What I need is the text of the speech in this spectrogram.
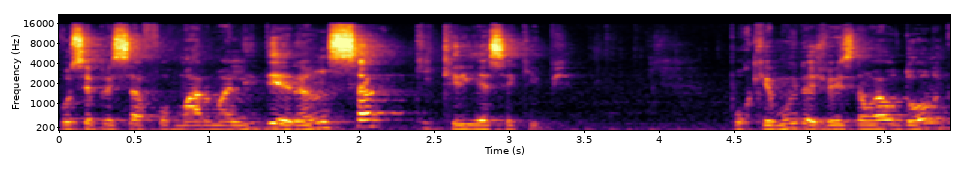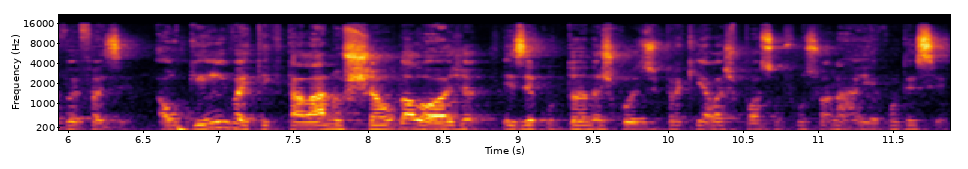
você precisa formar uma liderança que crie essa equipe. Porque muitas vezes não é o dono que vai fazer. Alguém vai ter que estar lá no chão da loja executando as coisas para que elas possam funcionar e acontecer.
